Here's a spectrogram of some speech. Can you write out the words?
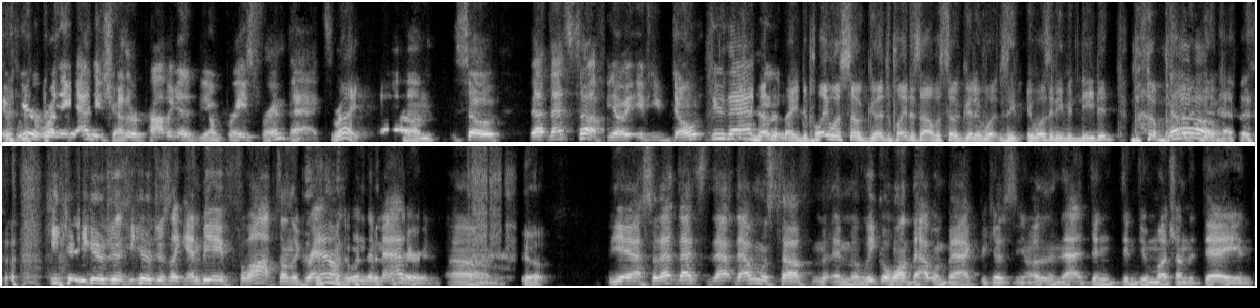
if we were running at each other, we're probably going to you know brace for impact. Right. Um, so that that's tough. You know, if you don't do that, another and- thing, the play was so good. The play design was so good. It wasn't. It wasn't even needed, but, but No. it did happen. he could he could have just he could have just like NBA flopped on the ground. It wouldn't have mattered. Um, yeah. Yeah, so that that's that that one was tough, and Malik will want that one back because you know other than that, it didn't didn't do much on the day, and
